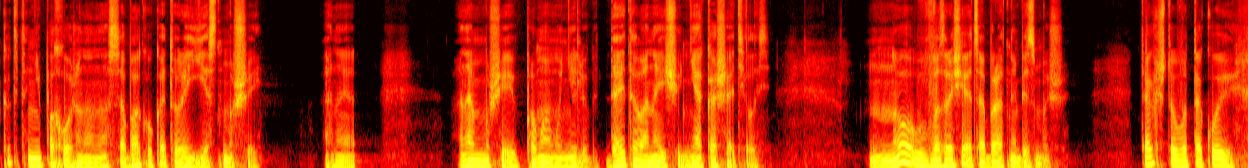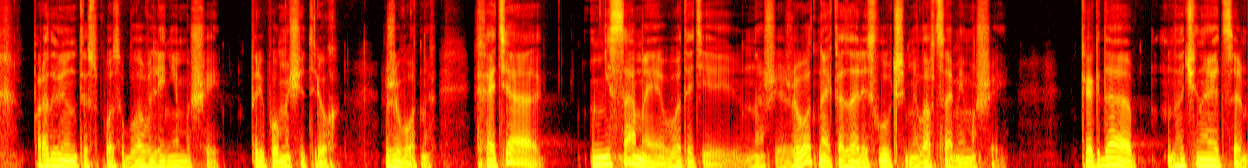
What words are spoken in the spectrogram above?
как-то не похожа она на собаку, которая ест мышей. Она, она мышей, по-моему, не любит. До этого она еще не окошатилась. Но возвращается обратно без мыши. Так что вот такой продвинутый способ ловления мышей при помощи трех животных. Хотя не самые вот эти наши животные оказались лучшими ловцами мышей. Когда начинается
